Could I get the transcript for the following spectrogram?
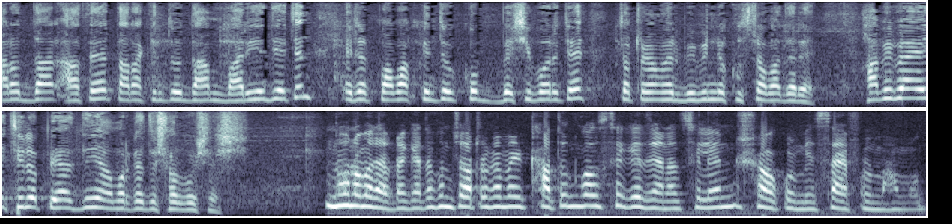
আড়তদার আছে তারা কিন্তু দাম বাড়িয়ে দিয়েছেন। এটার প্রভাব কিন্তু খুব বেশি পড়েছে চট্টগ্রামের বিভিন্ন খুচরা বাজারে। হাবিবা এই ছিল পেঁয়াজ নিয়ে। আমার কাছে সর্বশেষ। ধন্যবাদ আপনাকে। এতক্ষণ চট্টগ্রামের খাতুনগঞ্জ থেকে জানাচ্ছিলেন সহকর্মী সাইফুল মাহমুদ।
